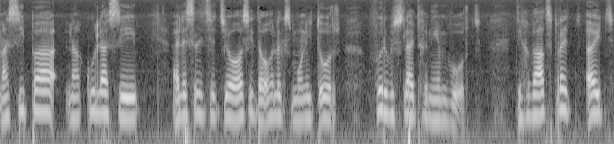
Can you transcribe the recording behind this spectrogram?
Masipa Nakula sê, hulle sal die situasie dageliks monitor voor besluit geneem word. Die geweld spreid uit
